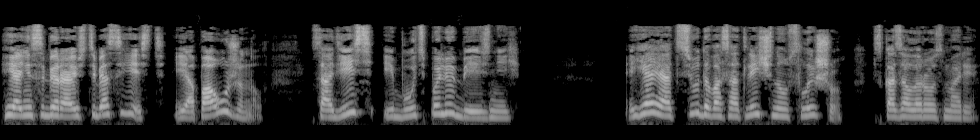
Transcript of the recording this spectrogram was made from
Я не собираюсь тебя съесть, я поужинал. Садись и будь полюбезней». «Я и отсюда вас отлично услышу», — сказала Розмари.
